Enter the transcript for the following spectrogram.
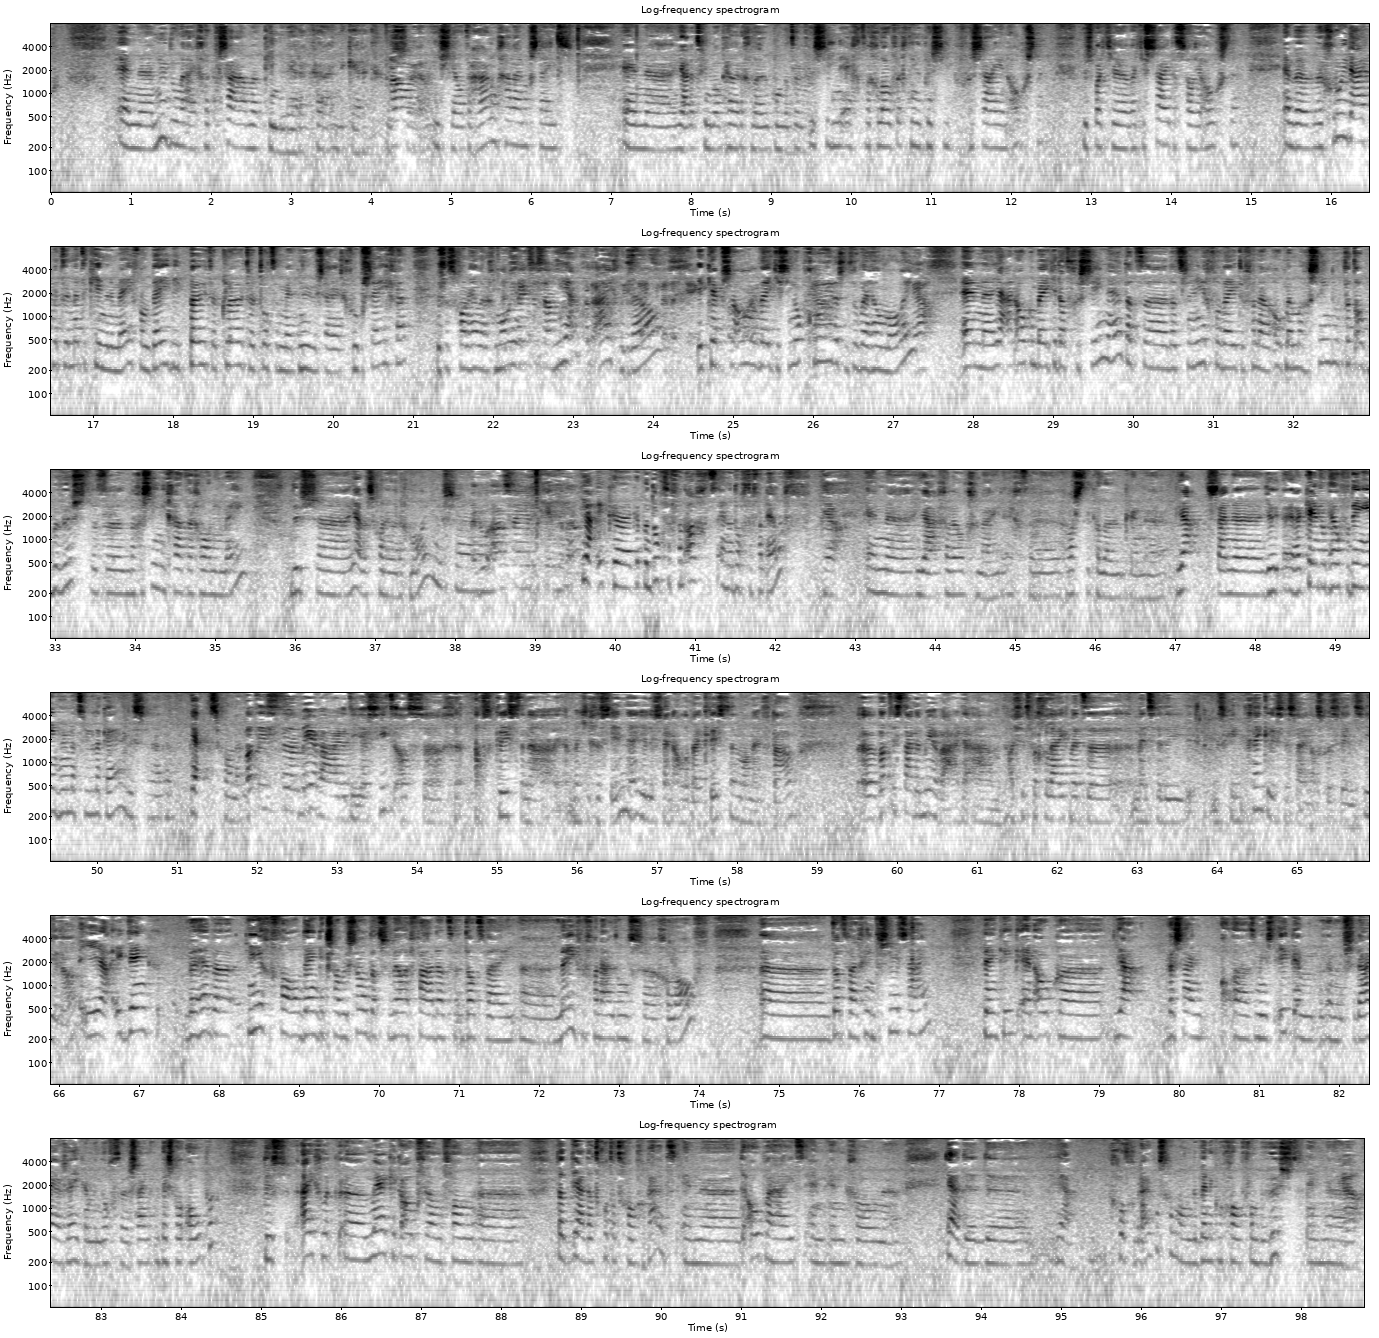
En nu doen we eigenlijk samen kinderwerk in de kerk. Dus oh, ja. in Shelter Haarlem gaan wij nog steeds. En ja, dat vinden we ook heel erg leuk, omdat we zien echt, we geloven echt in het principe van zaaien en oogsten. Dus wat je, wat je zaait, dat zal je oogsten. En we, we groeien eigenlijk met de, met de kinderen mee, van baby, peuter, kleuter tot en met nu zijn ze groep 7. Dus dat is gewoon heel erg mooi. Ja, eigenlijk wel. Ik heb ze allemaal een beetje zien opgroeien, dat is natuurlijk wel heel mooi. Ja. En, ja, en ook een beetje dat gezin, hè, dat, dat ze in ieder geval weten van nou, ook met mijn gezin doe ik dat ook bewust. Dat, mijn gezin die gaat daar gewoon in mee. Dus ja, dat is gewoon heel erg mooi. Dus, uh, en hoe oud zijn jullie kinderen? Ja, ik, ik heb een dochter van 8 en een dochter van 11. Ja. En ja, geweldige meiden. Echt hartstikke leuk. En ja, zijn, je herkent ook heel veel dingen in hun natuurlijk. Hè? Dus ja, het is gewoon leuk. Wat is de meerwaarde die je ziet als, als christen met je gezin? Hè? Jullie zijn allebei christen, man en vrouw. Uh, wat is daar de meerwaarde aan? Als je het vergelijkt met uh, mensen die misschien geen christen zijn als gezin, zie je dat? Ja, ik denk, we hebben in ieder geval, denk ik sowieso, dat ze wel ervaren dat, dat wij uh, leven vanuit ons geloof. dat wij geïnteresseerd zijn, denk ik. En ook, ja, we zijn, tenminste ik en, en Shadaya zeker, mijn dochter, zijn best wel open. Dus eigenlijk uh, merk ik ook van, van uh, dat, ja, dat God dat gewoon gebruikt. En de openheid en, en gewoon, ja, de, de, ja, God gebruikt ons gewoon. Daar ben ik me gewoon van bewust. En, ja.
